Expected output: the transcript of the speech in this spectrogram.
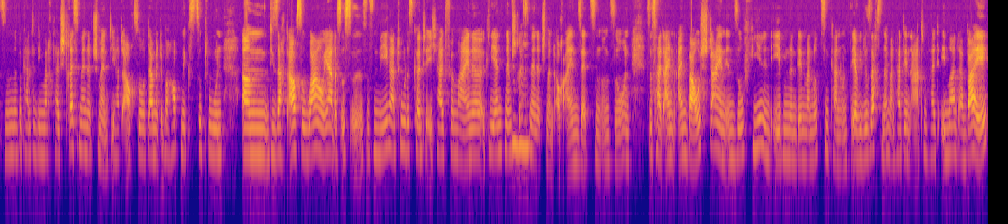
so eine Bekannte, die macht halt Stressmanagement, die hat auch so damit überhaupt nichts zu tun. Ähm, die sagt auch so, wow, ja, das ist, das ist ein Mega-Tool, das könnte ich halt für meine Klienten im mhm. Stressmanagement mhm. auch einsetzen und so. Und es ist halt ein, ein Baustein in so vielen Ebenen, den man nutzen kann. Und ja, wie du sagst, ne, man hat den Atem halt immer dabei,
